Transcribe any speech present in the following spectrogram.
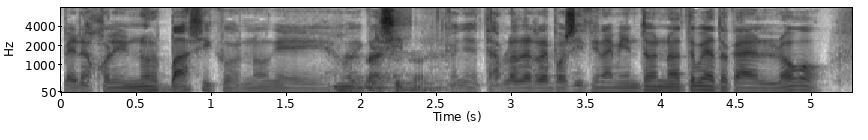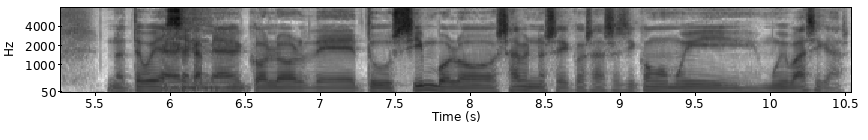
pero jolín, unos básicos, ¿no? Que, coño, te hablo de reposicionamiento, no te voy a tocar el logo, no te voy a cambiar el color de tu símbolo, ¿sabes? No sé, cosas así como muy, muy básicas.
